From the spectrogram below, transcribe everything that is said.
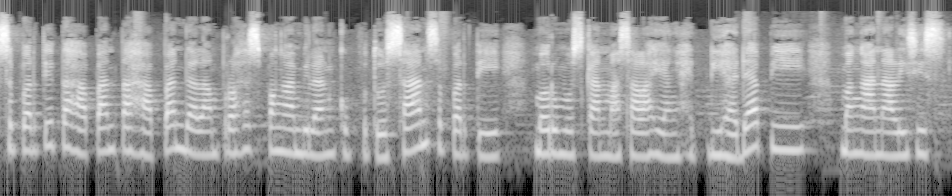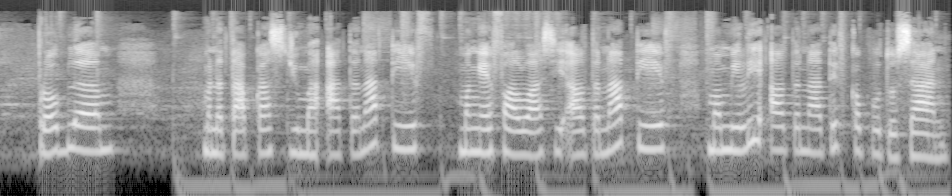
seperti tahapan-tahapan dalam proses pengambilan keputusan seperti merumuskan masalah yang dihadapi, menganalisis problem, menetapkan sejumlah alternatif, mengevaluasi alternatif, memilih alternatif keputusan.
